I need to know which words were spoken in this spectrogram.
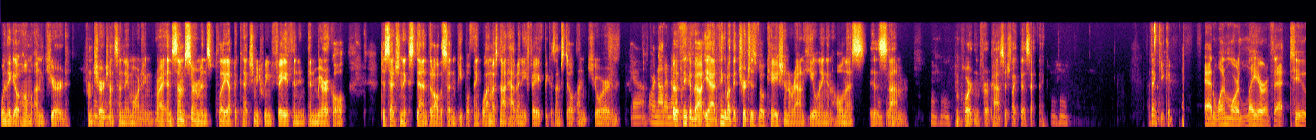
when they go home uncured from church mm -hmm. on Sunday morning, right? And some sermons play up the connection between faith and, and miracle to such an extent that all of a sudden people think, well, I must not have any faith because I'm still uncured. And yeah, or not enough. So to think about, yeah, to think about the church's vocation around healing and wholeness is mm -hmm. um, mm -hmm. important for a passage like this, I think. Mm-hmm. I think you could add one more layer of that too,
